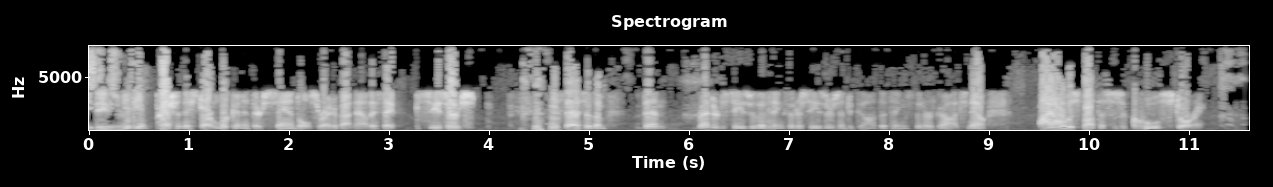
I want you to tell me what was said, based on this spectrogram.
You Caesar. get the impression they start looking at their sandals right about now. They say, "Caesar's." he says to them, then render to Caesar the things that are Caesar's and to God the things that are God's. Now, I always thought this was a cool story,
